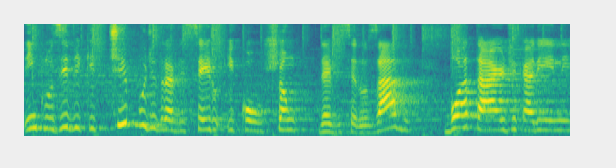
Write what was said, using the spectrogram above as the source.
Inclusive, que tipo de travesseiro e colchão deve ser usado? Boa tarde, Karine.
